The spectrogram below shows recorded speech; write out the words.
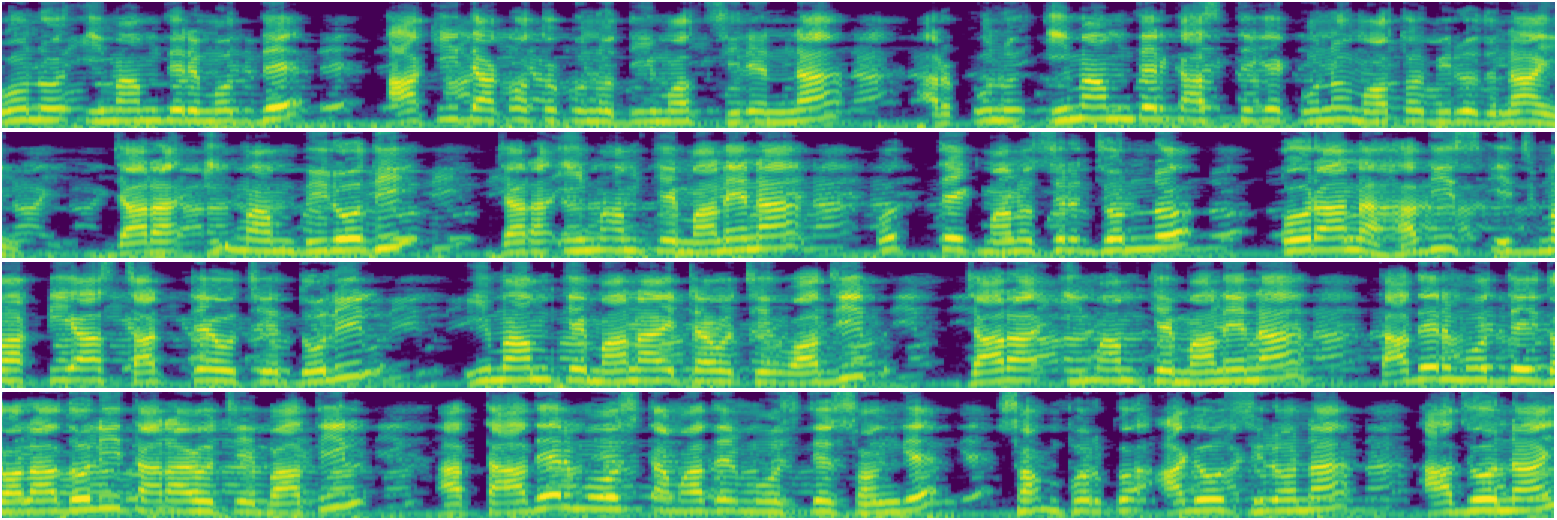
কোন ইমামদের মধ্যে আকিদাগত কোনো দ্বিমত ছিলেন না, আর কোন ইমামদের কাছ থেকে কোনো মতবিরোধ নাই। যারা ইমাম বিরোধী, যারা ইমামকে মানে না, প্রত্যেক মানুষের জন্য কোরআন, হাদিস, ইজমা, কিয়াস চারটে হচ্ছে দলিল। ইমামকে মানা, এটা হচ্ছে ওয়াজিব। যারা ইমামকে মানে না, তাদের মধ্যেই দলাদলি, তারা হচ্ছে বাতিল। আর তাদের মসজিদ, আমাদের মসজিদের সঙ্গে সম্পর্ক আগেও ছিল না, আজও নাই,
